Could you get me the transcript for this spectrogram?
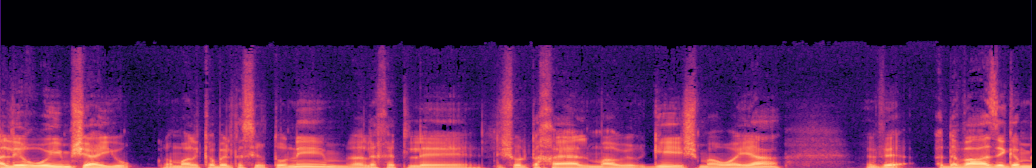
על אירועים שהיו. כלומר לקבל את הסרטונים, ללכת ל... לשאול את החייל מה הוא הרגיש, מה הוא היה, והדבר הזה גם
